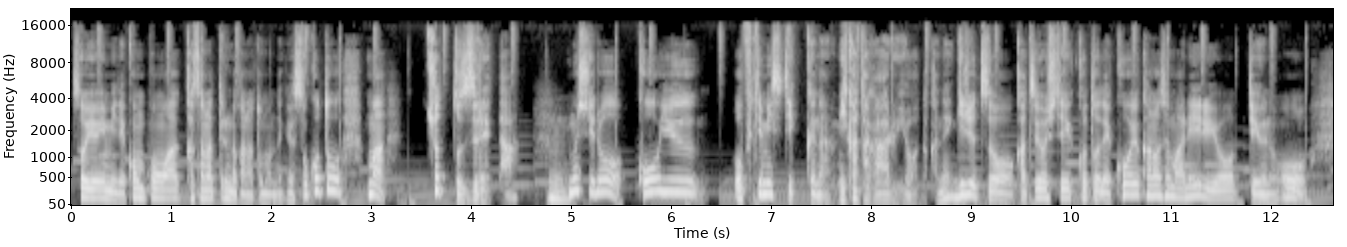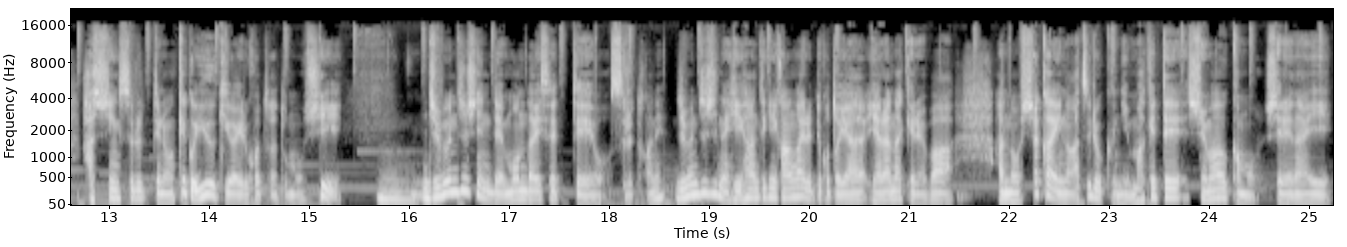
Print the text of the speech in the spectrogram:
そういう意味で根本は重なってるのかなと思うんだけど、そこと、まあ、ちょっとずれた。うんむしろ、こういうオプティミスティックな見方があるよとかね、技術を活用していくことでこういう可能性もあり得るよっていうのを発信するっていうのは結構勇気がいることだと思うし、うん自分自身で問題設定をするとかね、自分自身で批判的に考えるってことをややらなければ、あの、社会の圧力に負けてしまうかもしれない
